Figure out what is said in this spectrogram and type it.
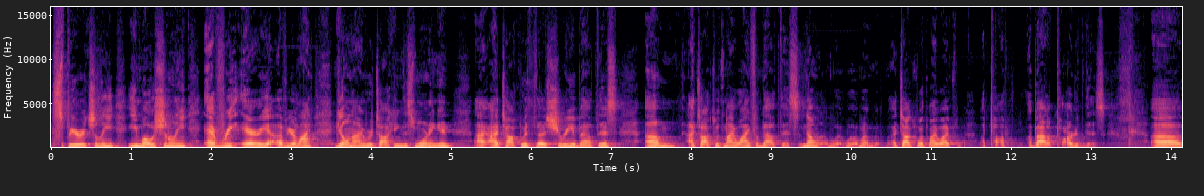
spiritually, emotionally, every area of your life. Gil and I were talking this morning, and I, I talked with uh, Cherie about this. Um, I talked with my wife about this. No, I talked with my wife about a part of this. Uh,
